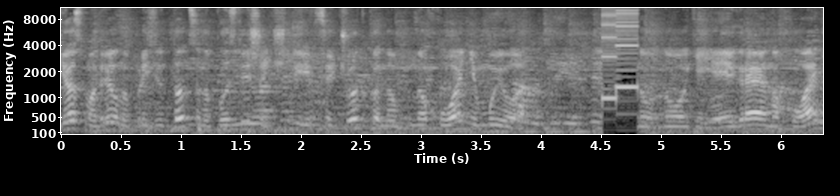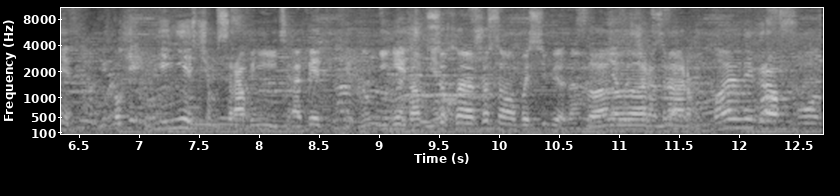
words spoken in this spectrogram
я смотрел на презентацию на PlayStation 4, все четко, но на Хуане мыло. Ну, ну окей, я играю на Хуане, и, окей, мне не с чем сравнить, опять-таки, ну, мне не с Там все хорошо само по себе, там Да, нормальный графон.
